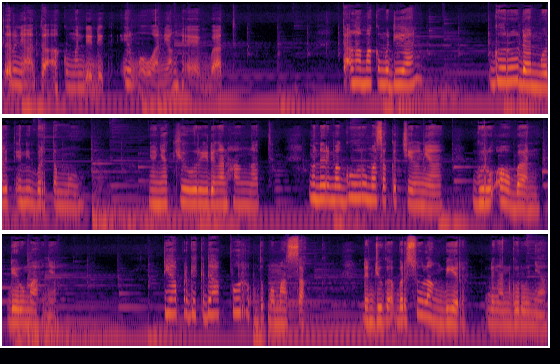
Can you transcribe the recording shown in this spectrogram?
"Ternyata aku mendidik ilmuwan yang hebat." Tak lama kemudian, guru dan murid ini bertemu. Nyonya Curie dengan hangat menerima guru masa kecilnya, guru Oban, di rumahnya. Dia pergi ke dapur untuk memasak dan juga bersulang bir dengan gurunya.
